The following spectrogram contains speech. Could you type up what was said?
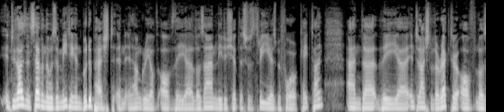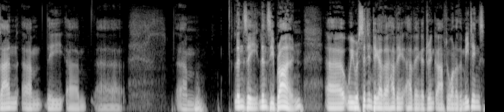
in 2007, there was a meeting in Budapest in, in Hungary of, of the uh, Lausanne leadership. This was three years before Cape Town. And uh, the uh, international director of Lausanne, um, the um, uh, um, Lindsay, Lindsay Brown, uh, we were sitting together having, having a drink after one of the meetings,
